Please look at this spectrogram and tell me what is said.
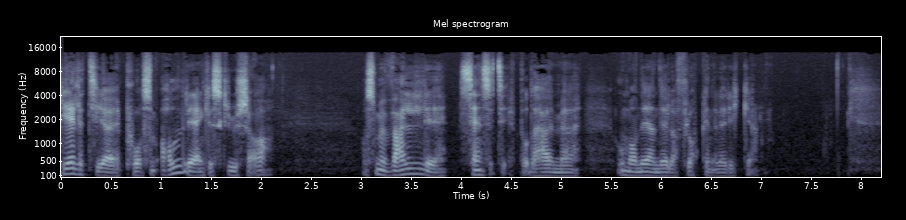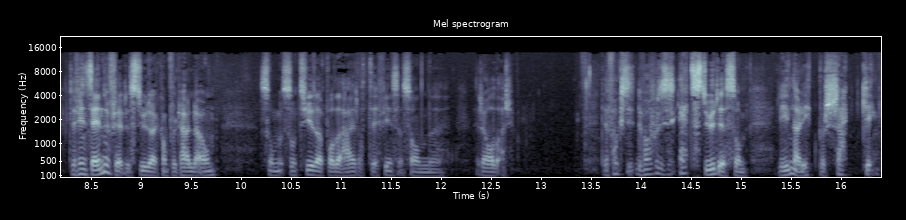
hele tida er på, som aldri egentlig skrur seg av. Og som er veldig sensitiv på det her med om man er en del av flokken eller ikke. Det finnes enda flere studier jeg kan fortelle om som, som tyder på det her, at det finnes en sånn eh, radar. Det, faktisk, det var faktisk ett studie som ligna litt på sjekking.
